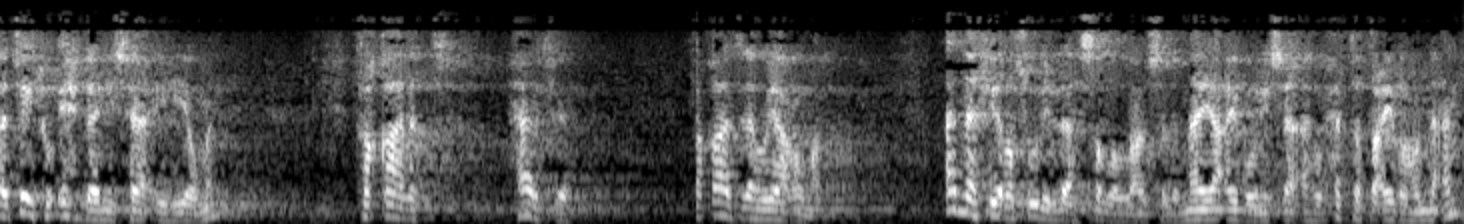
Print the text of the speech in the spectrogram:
أتيت إحدى نسائه يوما فقالت حارثة فقالت له يا عمر أما في رسول الله صلى الله عليه وسلم ما يعظ نساءه حتى تعظهن أنت؟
